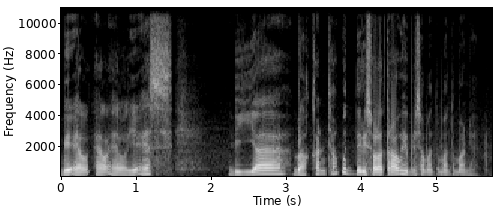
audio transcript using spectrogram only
BLLLYS dia bahkan cabut dari sholat rawih bersama teman-temannya.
